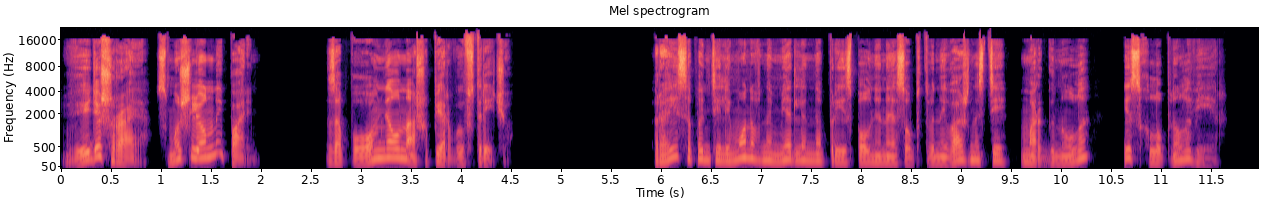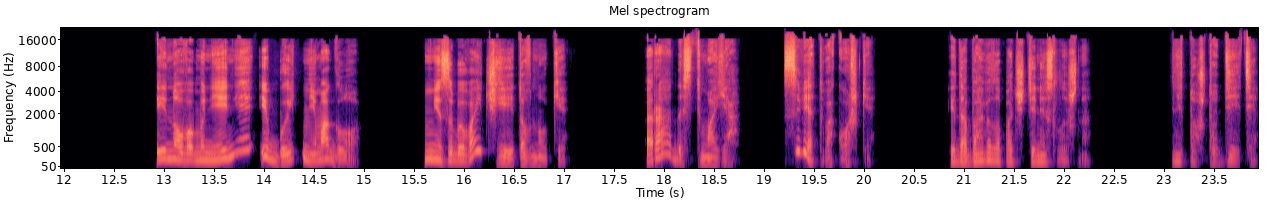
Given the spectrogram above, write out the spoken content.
«Видишь, Рая, смышленный парень. Запомнил нашу первую встречу. Раиса Пантелеймоновна, медленно преисполненная собственной важности, моргнула и схлопнула веер. Иного мнения и быть не могло. Не забывай, чьи это внуки. Радость моя, свет в окошке. И добавила почти неслышно. Не то что дети.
